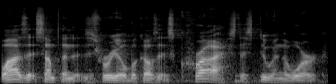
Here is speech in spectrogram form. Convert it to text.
Why is it something that's real? Because it's Christ that's doing the work.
